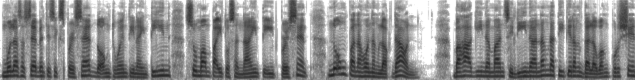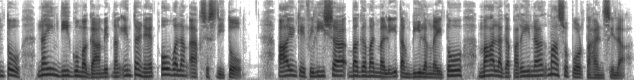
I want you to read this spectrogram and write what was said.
Mula sa 76% noong 2019, sumampa ito sa 98% noong panahon ng lockdown. Bahagi naman si Lina ng natitirang 2% na hindi gumagamit ng internet o walang access dito. Ayon kay Felicia, bagaman maliit ang bilang na ito, mahalaga pa rin na masuportahan sila.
